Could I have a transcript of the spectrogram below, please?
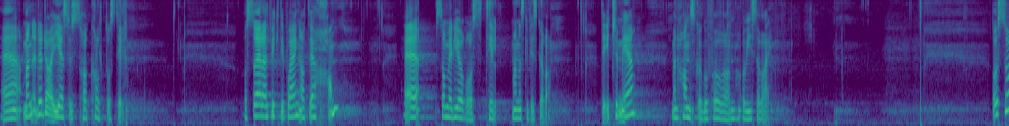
Eh, men det er det Jesus har kalt oss til. Og så er det et viktig poeng at det er han eh, som vil gjøre oss til menneskefiskere. Det er ikke vi, men han skal gå foran og vise vei. Og så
